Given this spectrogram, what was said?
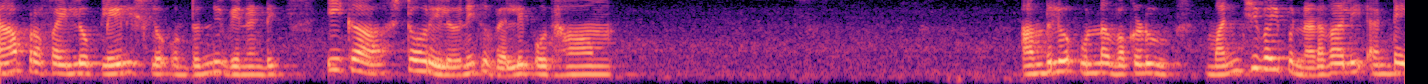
నా ప్రొఫైల్లో ప్లేలిస్ట్లో ఉంటుంది వినండి. ఇక స్టోరీలోనికి వెళ్ళిపోదాం. అందులో ఉన్న ఒకడు మంచి వైపు నడవాలి అంటే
